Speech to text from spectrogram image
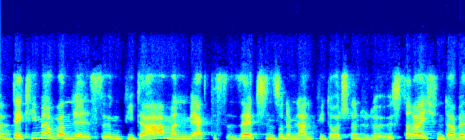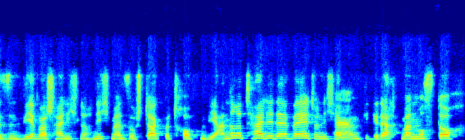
der Klimawandel ist irgendwie da. Man merkt es selbst in so einem Land wie Deutschland oder Österreich und dabei sind wir wahrscheinlich noch nicht mal so stark betroffen wie andere Teile der Welt. Und ich ja. habe irgendwie gedacht, man muss doch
